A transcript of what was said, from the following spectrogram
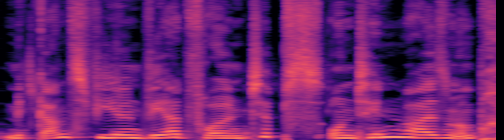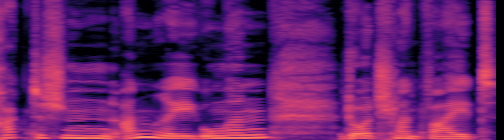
mit ganz vielen wertvollen Tipps und Hinweisen und praktischen Anregungen deutschlandweit.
